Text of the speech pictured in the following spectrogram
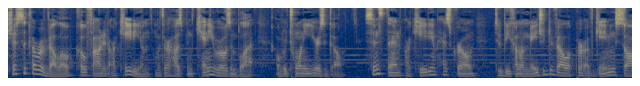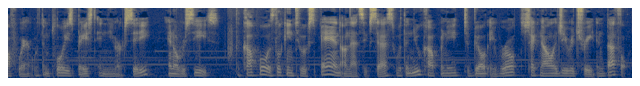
Jessica Rovello co founded Arkadium with her husband Kenny Rosenblatt over 20 years ago. Since then, Arkadium has grown to become a major developer of gaming software with employees based in New York City and overseas. The couple is looking to expand on that success with a new company to build a rural technology retreat in Bethel.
